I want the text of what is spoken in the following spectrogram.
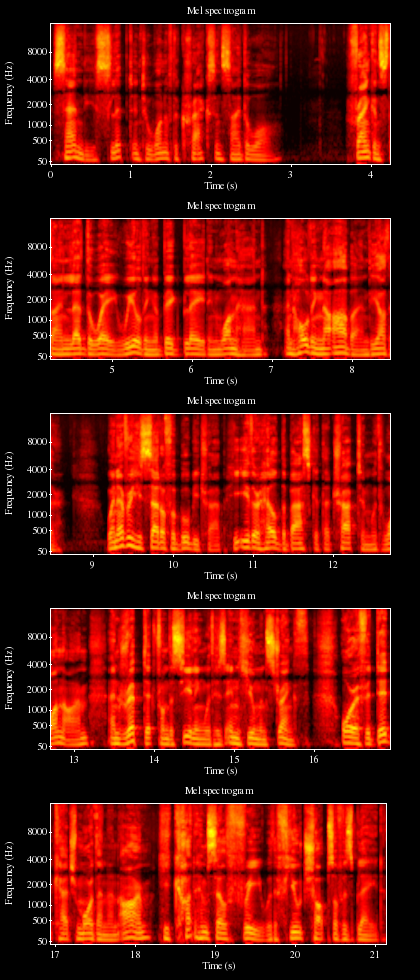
Sandy slipped into one of the cracks inside the wall. Frankenstein led the way, wielding a big blade in one hand and holding Naaba in the other. Whenever he set off a booby trap, he either held the basket that trapped him with one arm and ripped it from the ceiling with his inhuman strength, or if it did catch more than an arm, he cut himself free with a few chops of his blade.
